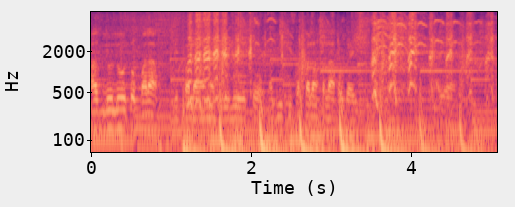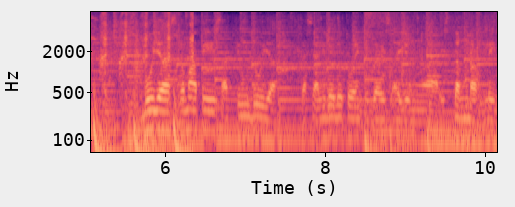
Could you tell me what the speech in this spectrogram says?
magluluto pala. Hindi pala nagluluto. Nagigisa pa lang pala ako guys. Ayan. Buyas, kamatis at yung luya. Kasi ang ilulutuin ko guys ay yung ah, isdang marlin.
